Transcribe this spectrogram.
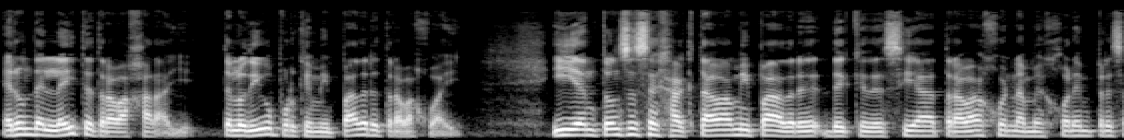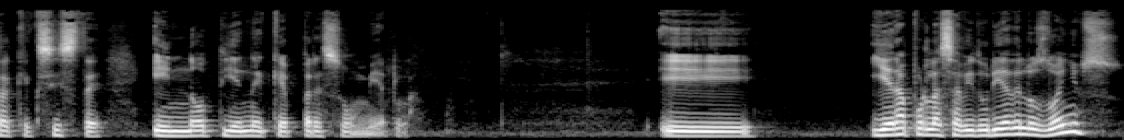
era un deleite trabajar allí. Te lo digo porque mi padre trabajó ahí. Y entonces se jactaba mi padre de que decía, trabajo en la mejor empresa que existe y no tiene que presumirla. Y, era por la sabiduría de los dueños.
